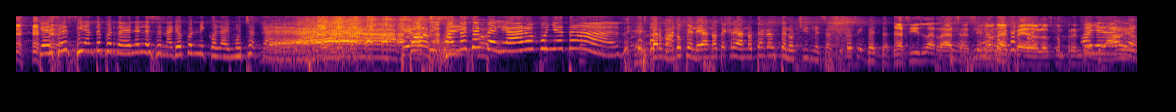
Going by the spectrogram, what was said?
¿Qué se siente perder en el escenario con Nicolai? Mucha cara. ¿Qué Pues igual está armando pelea, no te creas, no te hagas de los chismes, así los inventan. Así es la raza, Sí, así no, no hay pedo, los comprendemos. Oye, Darío.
